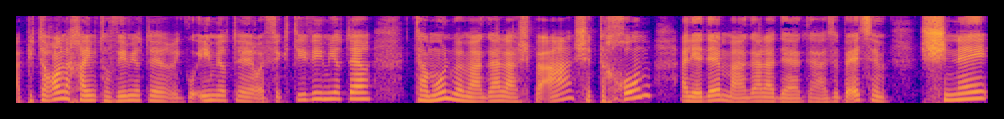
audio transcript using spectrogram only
הפתרון לחיים טובים יותר, רגועים יותר, אפקטיביים יותר, טמון במעגל ההשפעה שתחום על ידי מעגל הדאגה. זה בעצם שני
